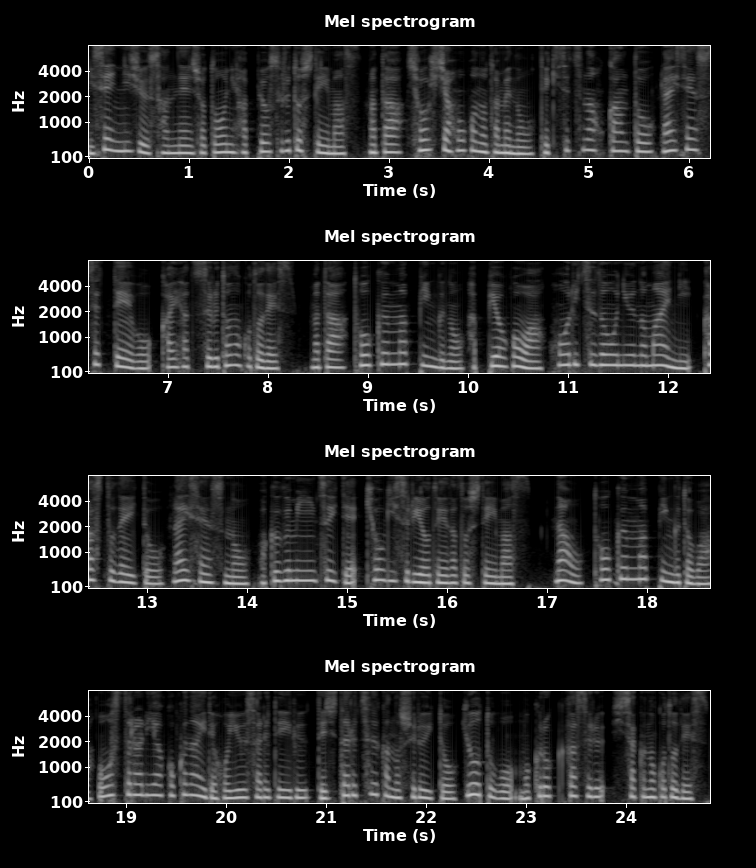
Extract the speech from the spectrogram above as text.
2023年初頭に発表するとしています。また消費者保護のための適切な保管とライセンス設定を開発するとのことです。また、トークンマッピングの発表後は、法律導入の前にカストデイとライセンスの枠組みについて協議する予定だとしています。なお、トークンマッピングとは、オーストラリア国内で保有されているデジタル通貨の種類と用途を目録化する施策のことです。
